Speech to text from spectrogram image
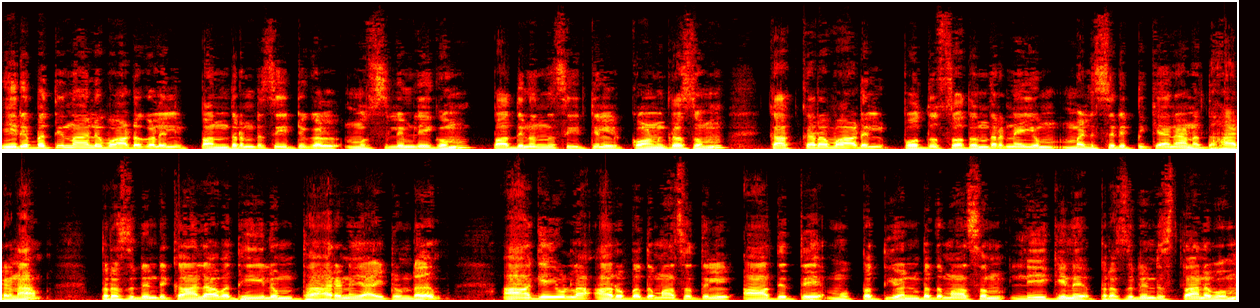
ഇരുപത്തിനാല് വാർഡുകളിൽ പന്ത്രണ്ട് സീറ്റുകൾ മുസ്ലിം ലീഗും പതിനൊന്ന് സീറ്റിൽ കോൺഗ്രസും കക്കറ വാർഡിൽ പൊതു സ്വതന്ത്രനെയും മത്സരിപ്പിക്കാനാണ് ധാരണ. പ്രസിഡന്റ് കാലാവധിയിലും ധാരണയായിട്ടുണ്ട്. ആകെയുള്ള അറുപത് മാസത്തിൽ ആദ്യത്തെ മുപ്പത്തിയൊൻപത് മാസം ലീഗിന് പ്രസിഡന്റ് സ്ഥാനവും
